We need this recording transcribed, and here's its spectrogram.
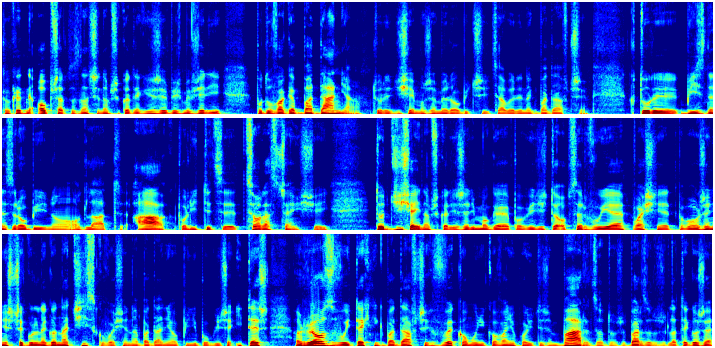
konkretny obszar, to znaczy na przykład jak jeżeli byśmy wzięli pod uwagę badania, które dzisiaj możemy robić, czyli cały rynek badawczy, który biznes robi no, od lat, a politycy coraz częściej, to dzisiaj na przykład, jeżeli mogę powiedzieć, to obserwuję właśnie położenie szczególnego nacisku właśnie na badania opinii publicznej i też rozwój technik badawczych w komunikowaniu politycznym. Bardzo duży, bardzo duży, dlatego że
